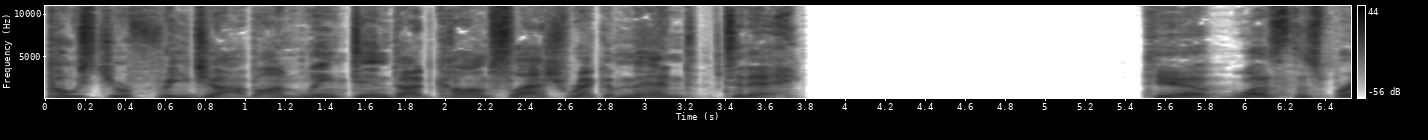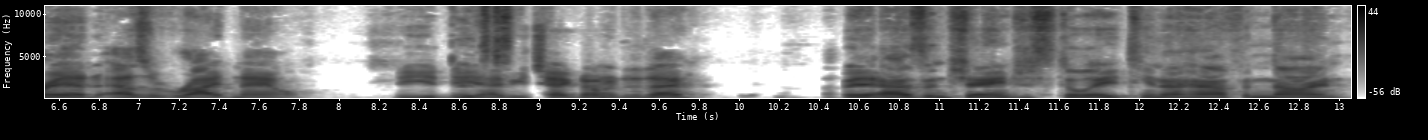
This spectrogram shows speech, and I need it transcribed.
Post your free job on linkedin.com slash recommend today. Kipp, what's the spread as of right now? Do you, do you have you checked on it today? It hasn't changed. It's still 18 and a half and nine,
